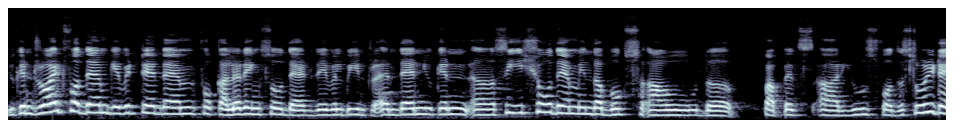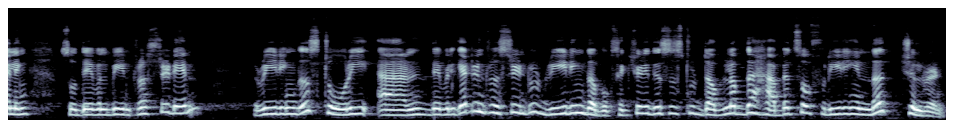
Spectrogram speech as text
you can draw it for them give it to them for coloring so that they will be and then you can uh, see show them in the books how the puppets are used for the storytelling so they will be interested in reading the story and they will get interested into reading the books. Actually this is to develop the habits of reading in the children.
